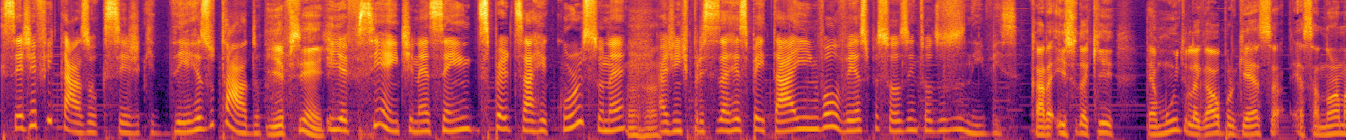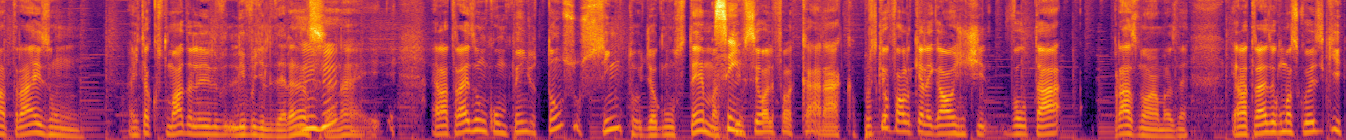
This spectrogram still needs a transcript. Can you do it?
que seja eficaz ou que seja que dê resultado. E eficiente. E eficiente, né? Sem desperdiçar recurso, né? Uhum. A gente precisa respeitar e envolver as pessoas em todos os níveis. Cara, isso daqui é muito legal porque essa, essa norma traz um a gente está acostumado a ler livro de liderança, uhum. né? Ela traz um compêndio tão sucinto de alguns temas Sim. que você olha e fala, caraca. Por isso que eu falo que é legal a gente voltar para as normas, né? Ela traz algumas coisas que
